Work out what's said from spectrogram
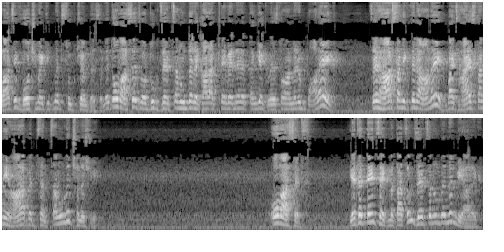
բացի ոչ մեկիդ մեջ սուկ չեմ տեսել։ Այդ ով ասեց, որ դուք ձեր ծնունդները կարակ թևերները տնգեք ռեստորաններում ապարեք, ձեր հարսանիքները անեք, բայց Հայաստանի Հանրապետության ծնունդը չնշվի։ Ով ասեց։ Եթե տենց եք մտածում, ձեր ծնունդներն էլ մի արեք։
